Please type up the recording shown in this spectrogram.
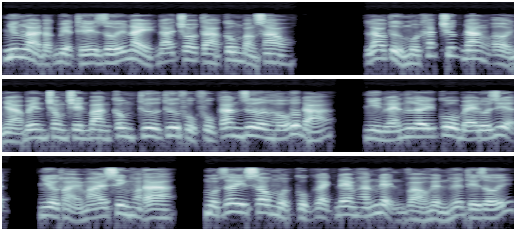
Nhưng là đặc biệt thế giới này đã cho ta công bằng sao? Lao tử một khắc trước đang ở nhà bên trong trên ban công thư thư phục phục ăn dưa hấu ướp đá, nhìn lén lấy cô bé đối diện, nhiều thoải mái sinh hoạt ta, một giây sau một cục gạch đem hắn nện vào huyền huyễn thế giới.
